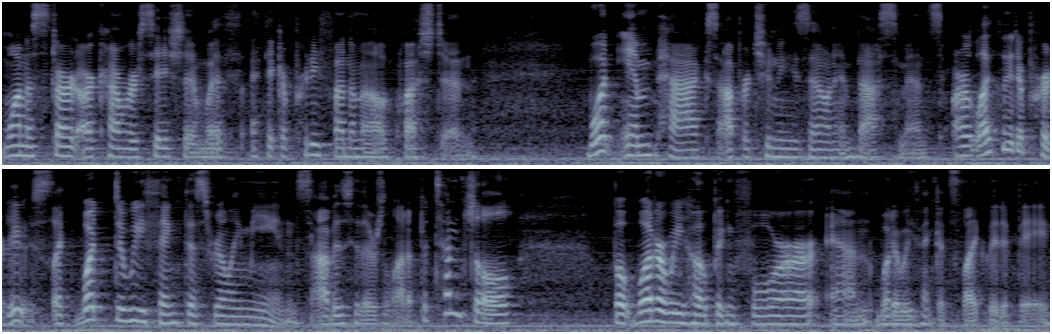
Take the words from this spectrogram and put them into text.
want to start our conversation with, I think, a pretty fundamental question. What impacts Opportunity Zone investments are likely to produce? Like, what do we think this really means? Obviously, there's a lot of potential, but what are we hoping for and what do we think it's likely to be?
